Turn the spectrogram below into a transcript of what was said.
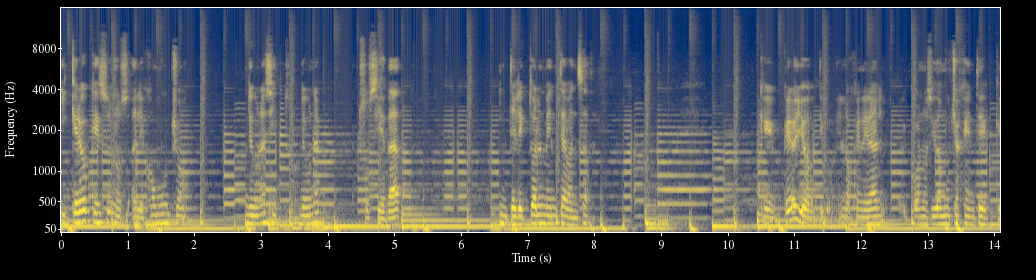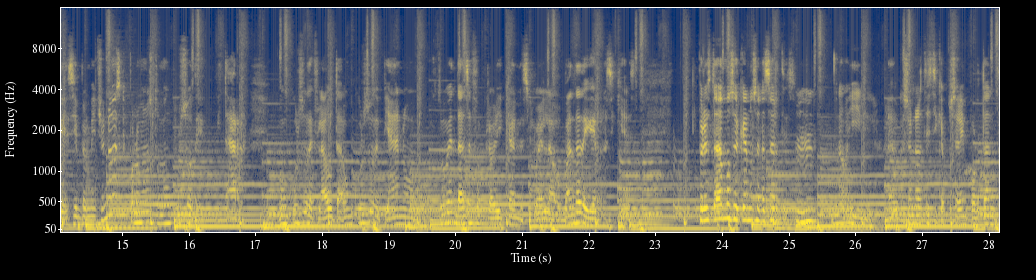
Y creo que eso nos alejó mucho de una, de una sociedad intelectualmente avanzada. Que creo yo, digo, en lo general he conocido a mucha gente que siempre me ha dicho, no, es que por lo menos tomé un curso de guitarra, un curso de flauta, un curso de piano, o estuve en danza folclórica en la escuela, o banda de guerra si quieres. Pero estábamos cercanos a las artes. ¿no? Y la educación artística pues era importante.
